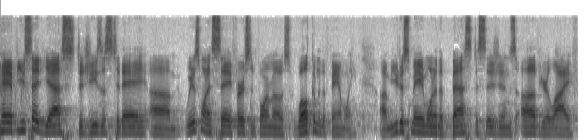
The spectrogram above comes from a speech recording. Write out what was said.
hey, if you said yes to Jesus today, um, we just want to say, first and foremost, welcome to the family. Um, you just made one of the best decisions of your life,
